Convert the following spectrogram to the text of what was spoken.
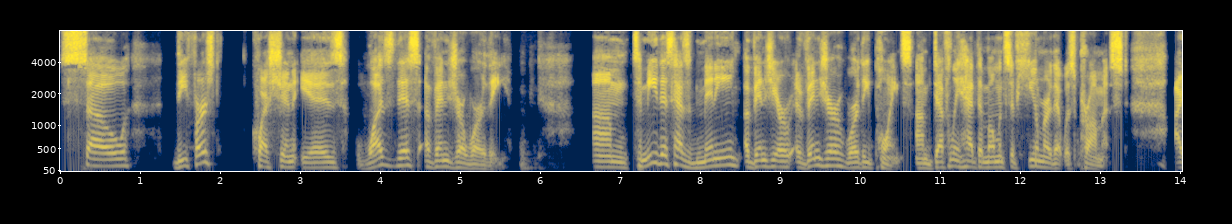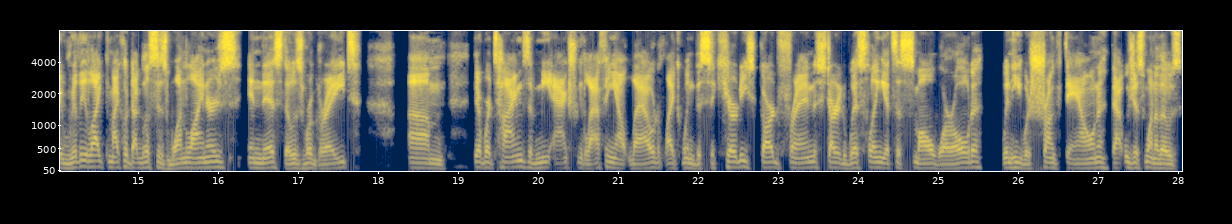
So the first question is Was this Avenger worthy? Um, to me, this has many Avenger Avenger worthy points. Um, definitely had the moments of humor that was promised. I really liked Michael Douglas's one liners in this; those were great. Um, there were times of me actually laughing out loud, like when the security guard friend started whistling "It's a Small World" when he was shrunk down. That was just one of those.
